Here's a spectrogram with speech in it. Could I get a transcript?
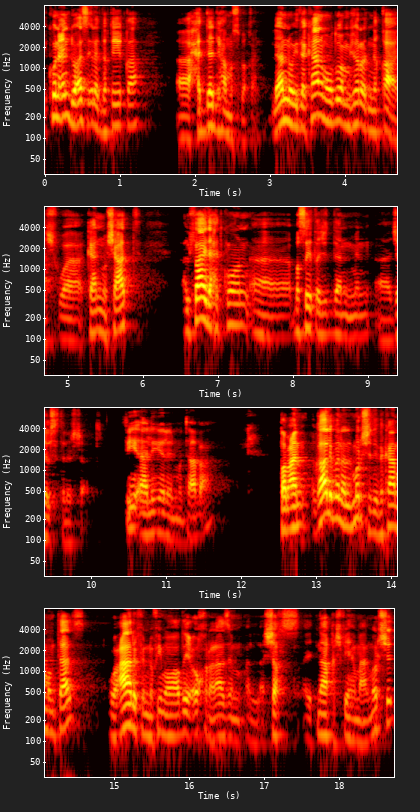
يكون عنده أسئلة دقيقة حددها مسبقا. لأنه إذا كان الموضوع مجرد نقاش وكأنه شات الفائدة حتكون بسيطة جدا من جلسة الإرشاد. في آلية للمتابعة؟ طبعا غالبا المرشد إذا كان ممتاز وعارف إنه في مواضيع أخرى لازم الشخص يتناقش فيها مع المرشد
